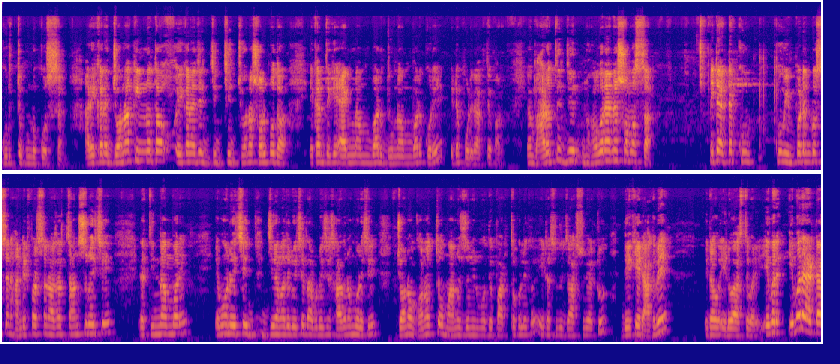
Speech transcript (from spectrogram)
গুরুত্বপূর্ণ কোশ্চেন আর এখানে জনাকীর্ণতা, এখানে যে- যে জনস্বল্পতা, এখান থেকে এক নম্বর দু নম্বর করে এটা পড়ে রাখতে পারো। এবং ভারতের যে নগরায়নের সমস্যা এটা একটা খুব খুব ইম্পর্টেন্ট কোশ্চেন হান্ড্রেড পার্সেন্ট আসার চান্স রয়েছে, এটা তিন নম্বরে। এবং রয়েছে যে আমাদের রয়েছে, তারপর রয়েছে সাত নম্বর রয়েছে, জনঘনত্ব ও মানুষ জমির মধ্যে পার্থক্য লেখো, এটা শুধু জাস্ট একটু দেখে রাখবে, এটাও এলো আসতে পারে। এবার, এবারে একটা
